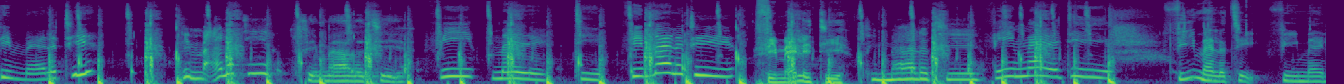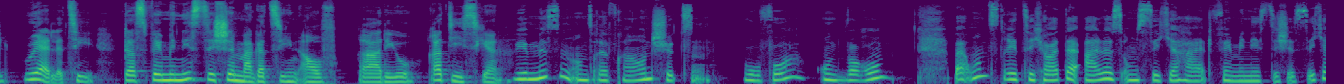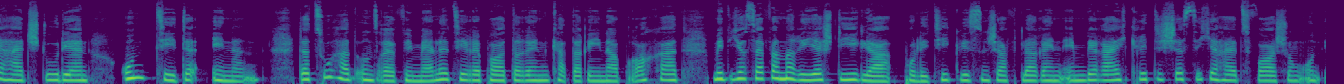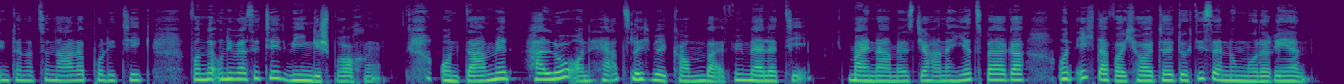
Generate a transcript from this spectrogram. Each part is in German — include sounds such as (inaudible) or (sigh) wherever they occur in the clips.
Femality? Femality? Femality. Femality. Femality. Femality. Femality. Femality. Femality, Female Reality, das feministische Magazin auf Radio Radieschen. Wir müssen unsere Frauen schützen. Wovor und warum? Bei uns dreht sich heute alles um Sicherheit, feministische Sicherheitsstudien und TäterInnen. Dazu hat unsere Femality-Reporterin Katharina Brochert mit Josefa Maria Stiegler, Politikwissenschaftlerin im Bereich kritischer Sicherheitsforschung und internationaler Politik von der Universität Wien gesprochen. Und damit hallo und herzlich willkommen bei Femality. Mein Name ist Johanna Hirzberger und ich darf euch heute durch die Sendung moderieren.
